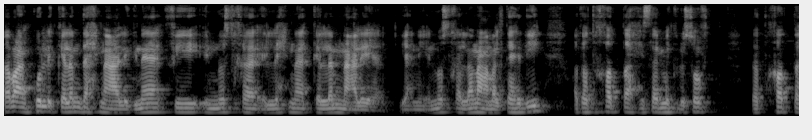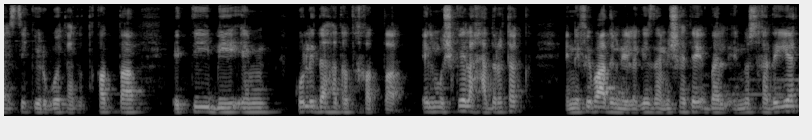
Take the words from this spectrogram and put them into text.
طبعا كل الكلام ده إحنا عالجناه في النسخة اللي إحنا اتكلمنا عليها. يعني النسخة اللي أنا عملتها دي هتتخطى حساب مايكروسوفت هتتخطى ال Secure Boot هتتخطى ال TPM كل ده هتتخطاه المشكلة حضرتك إن في بعض من الأجهزة مش هتقبل النسخة ديت.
